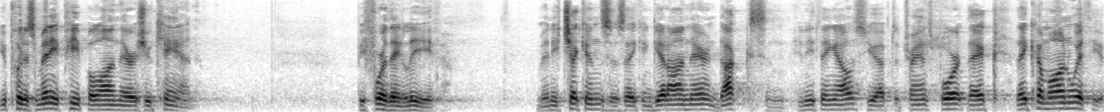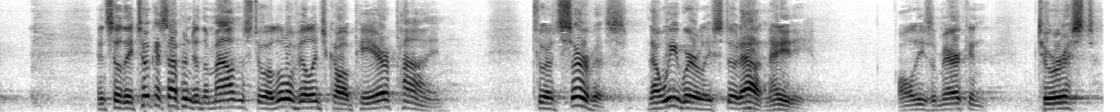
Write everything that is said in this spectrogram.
you put as many people on there as you can before they leave. Many chickens as they can get on there, and ducks, and anything else you have to transport, they, they come on with you. And so they took us up into the mountains to a little village called Pierre Pine to a service. Now, we rarely stood out in Haiti all these American tourists.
